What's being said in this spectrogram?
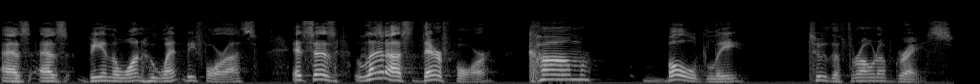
as, as being the one who went before us. It says, Let us therefore come boldly to the throne of grace.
